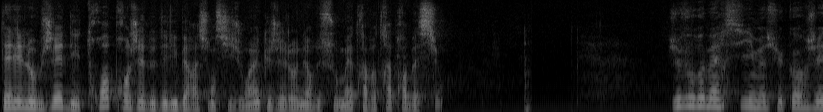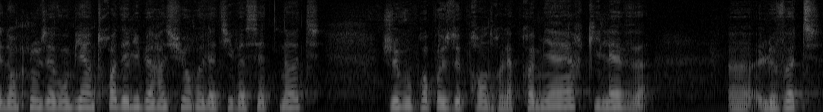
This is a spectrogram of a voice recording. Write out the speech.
Tel est l'objet des trois projets de délibération ci-joints que j'ai l'honneur de soumettre à votre approbation. Je vous remercie, Monsieur Corget. Donc, nous avons bien trois délibérations relatives à cette note. Je vous propose de prendre la première qui lève euh, le vote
